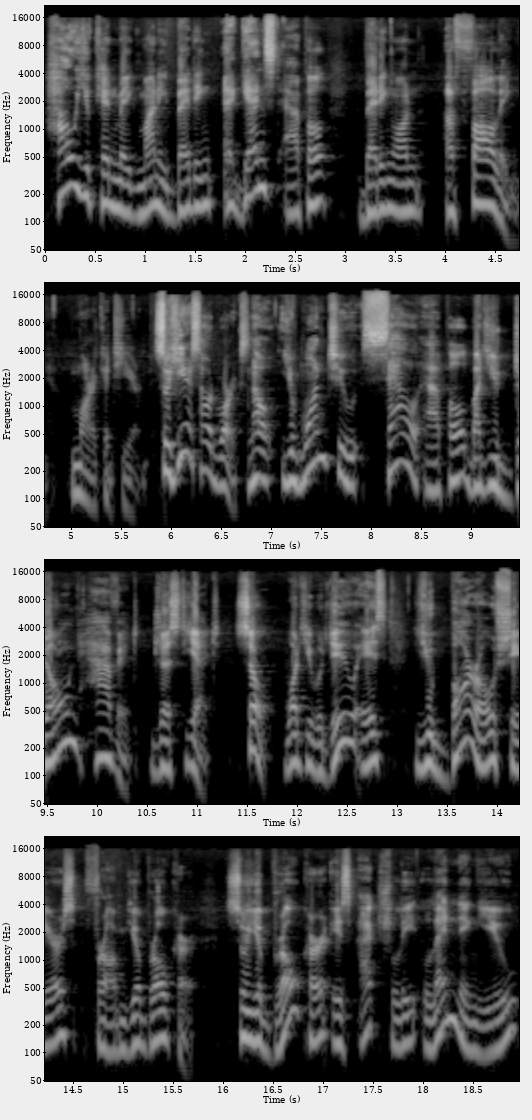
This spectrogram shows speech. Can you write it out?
how you can make money betting against Apple, betting on a falling market here. So here's how it works. Now, you want to sell Apple, but you don't have it just yet. So, what you would do is you borrow shares from your broker. So, your broker is actually lending you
